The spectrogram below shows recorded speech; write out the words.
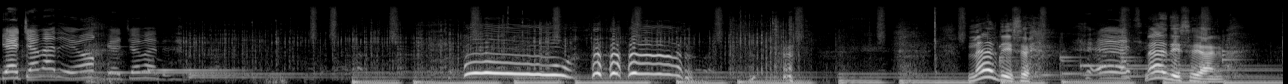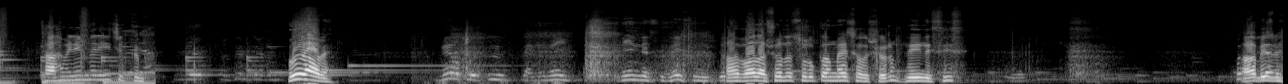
Geçemedi yok geçemedi. Neredeyse. Evet. Neredeyse yani. Tahminimden iyi çıktım. Buyur abi. Ne yapıyorsunuz? Yani ne, neyin nesi, neysiniz? Abi valla şu anda soluklanmaya çalışıyorum. Neyin nesiyiz? Abi biz...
